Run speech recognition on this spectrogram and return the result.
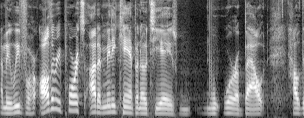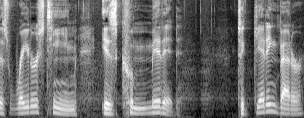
I mean, we've all the reports out of minicamp and OTAs were about how this Raiders team is committed to getting better,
